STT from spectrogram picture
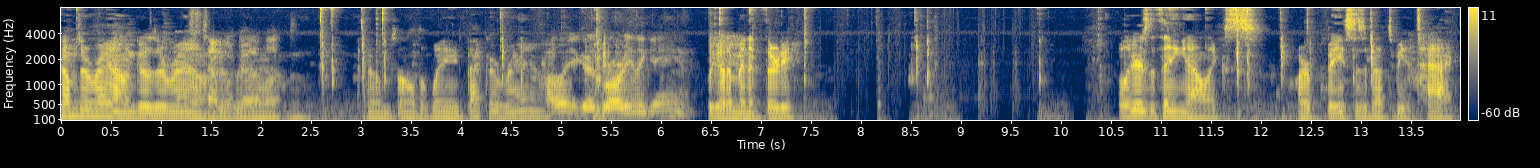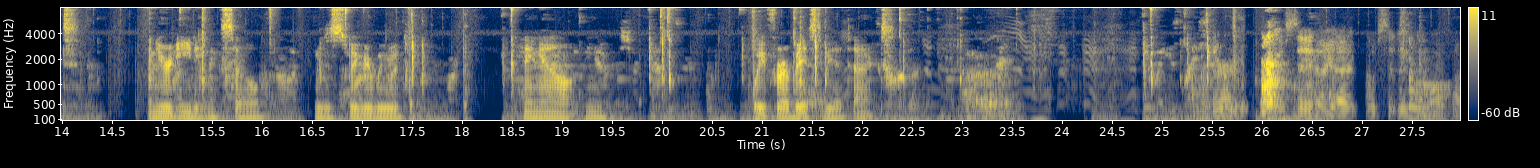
Comes around goes around, time goes around, comes all the way back around. I thought you guys were already in the game. We got a minute 30. Well, here's the thing, Alex. Our base is about to be attacked, and you're eating, so we just figured we would hang out and wait for our base to be attacked. Sure. Post it. Oh yeah, I posted it. in uh,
